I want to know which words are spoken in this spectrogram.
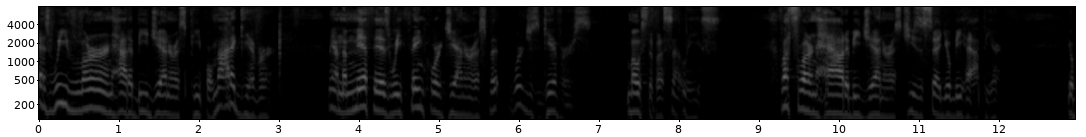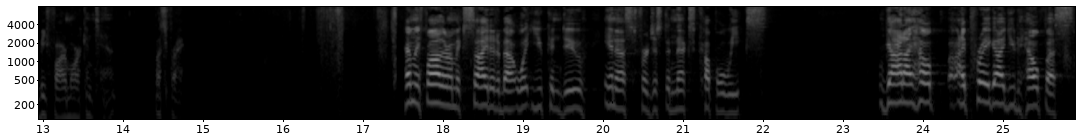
as we learn how to be generous people, not a giver. Man, the myth is we think we're generous, but we're just givers, most of us at least. Let's learn how to be generous. Jesus said, You'll be happier, you'll be far more content. Let's pray. Heavenly Father, I'm excited about what you can do in us for just the next couple weeks. God, I hope, I pray, God, you'd help us.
